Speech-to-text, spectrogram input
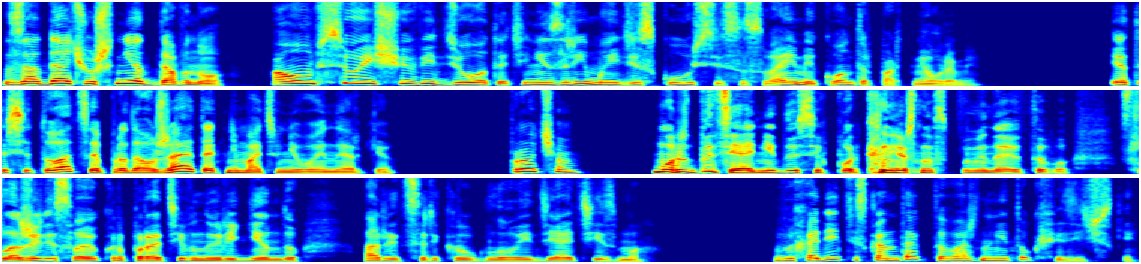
Задач уж нет давно, а он все еще ведет эти незримые дискуссии со своими контрпартнерами. Эта ситуация продолжает отнимать у него энергию. Впрочем, может быть, и они до сих пор, конечно, вспоминают его, сложили свою корпоративную легенду о рыцаре круглого идиотизма. Выходить из контакта важно не только физически.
